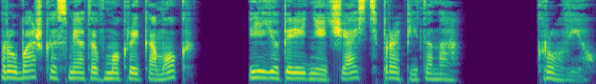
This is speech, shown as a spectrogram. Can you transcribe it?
Рубашка смята в мокрый комок, ее передняя часть пропитана кровью.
